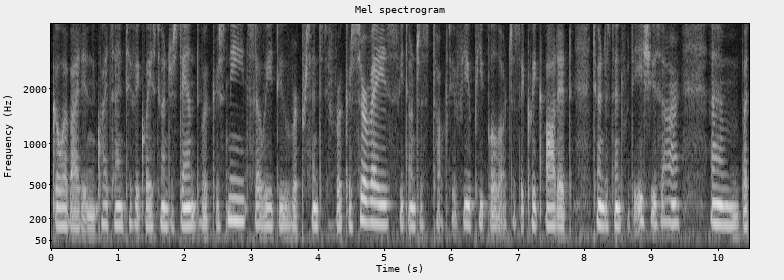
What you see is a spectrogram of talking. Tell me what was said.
go about it in quite scientific ways to understand workers' needs. So we do representative worker surveys. We don't just talk to a few people or just a quick audit to understand what the issues are. Um, but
